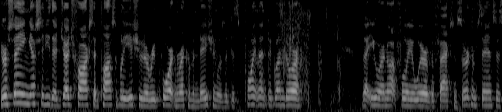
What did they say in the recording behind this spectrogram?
Your saying yesterday that Judge Fox had possibly issued a report and recommendation was a disappointment to Glendora, that you are not fully aware of the facts and circumstances.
